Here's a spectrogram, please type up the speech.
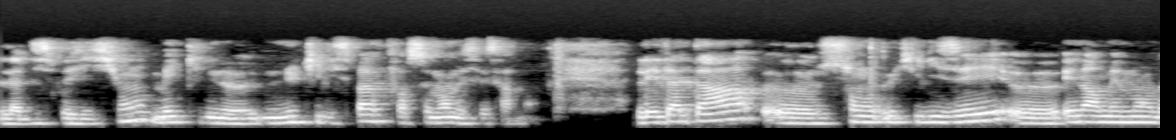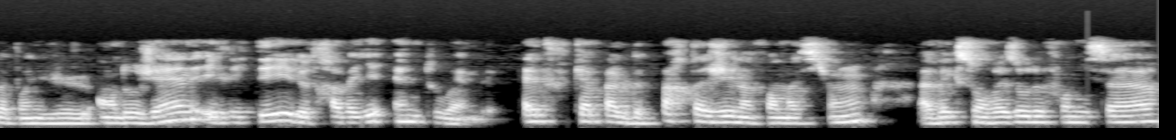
la, disposition, mais qu'ils n'utilisent pas forcément nécessairement. Les datas euh, sont utilisées euh, énormément d'un point de vue endogène et l'idée est de travailler end-to-end, être capable de partager l'information avec son réseau de fournisseurs,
